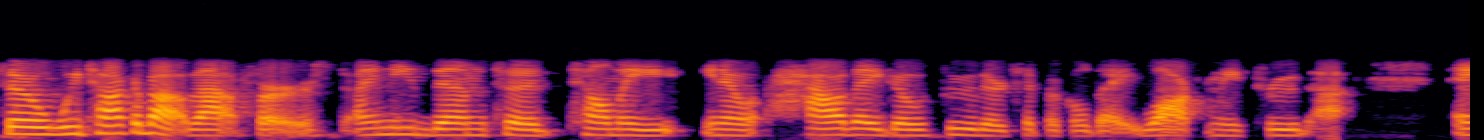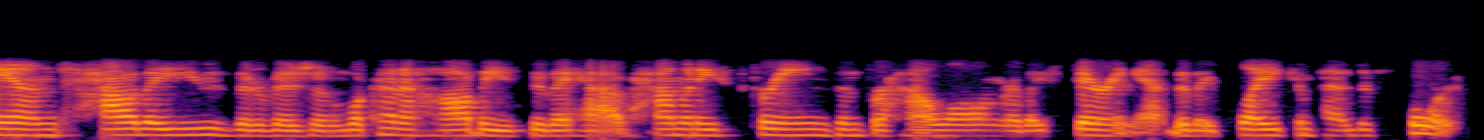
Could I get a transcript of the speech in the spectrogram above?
So we talk about that first. I need them to tell me, you know, how they go through their typical day, walk me through that, and how they use their vision. What kind of hobbies do they have? How many screens and for how long are they staring at? Do they play competitive sports?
